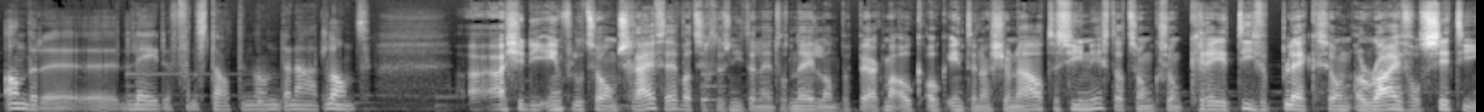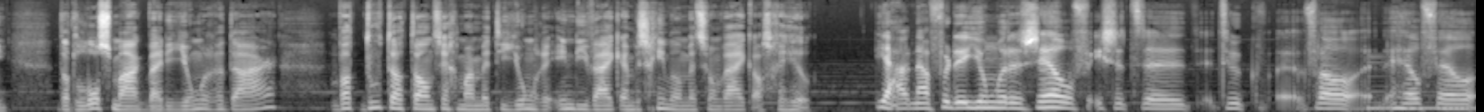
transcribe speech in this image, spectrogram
andere eh, leden van de stad en dan daarna het land als je die invloed zo omschrijft, hè, wat zich dus niet alleen tot Nederland beperkt, maar ook, ook internationaal te zien is, dat zo'n creatieve plek, zo'n arrival city, dat losmaakt bij die jongeren daar. Wat doet dat dan zeg maar, met die jongeren in die wijk en misschien wel met zo'n wijk als geheel? Ja, nou voor de jongeren zelf is het uh, natuurlijk eh, vooral heel veel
